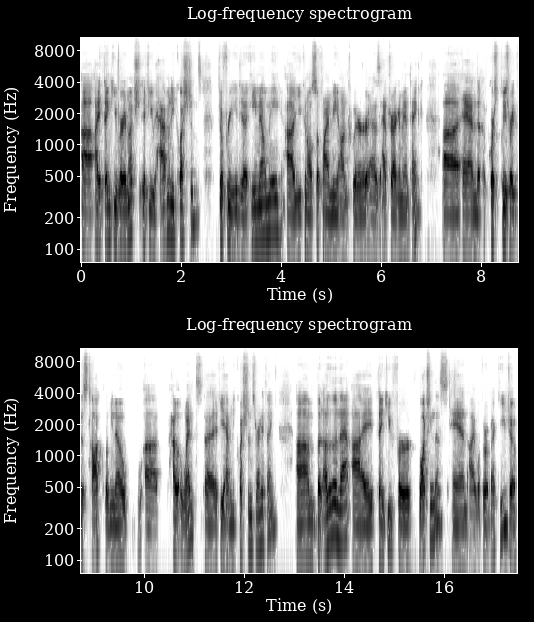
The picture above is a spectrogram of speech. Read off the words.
uh, I thank you very much. If you have any questions, feel free to email me. Uh, you can also find me on Twitter as at DragonManTank. Uh, and of course, please rate this talk. Let me know uh, how it went, uh, if you have any questions or anything. Um, but other than that, I thank you for watching this, and I will throw it back to you, Joe.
